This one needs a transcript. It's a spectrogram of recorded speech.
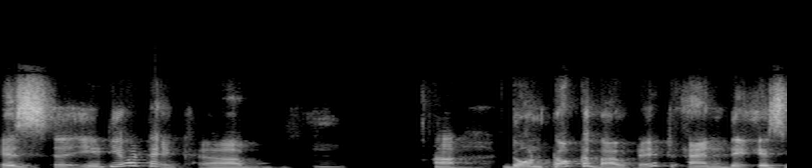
is uh, idiotic uh, uh, don't talk about it and there is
